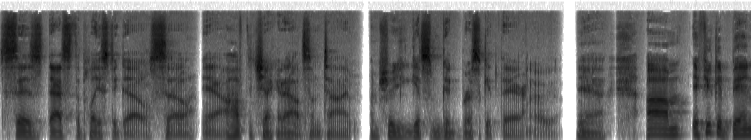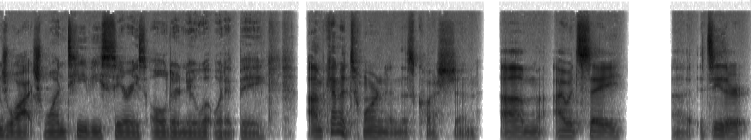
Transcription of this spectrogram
says that's the place to go. So, yeah, I'll have to check it out sometime. I'm sure you can get some good brisket there. Oh yeah. Yeah. Um, if you could binge watch one TV series, old or new, what would it be? I'm kind of torn in this question. Um, I would say uh, it's either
